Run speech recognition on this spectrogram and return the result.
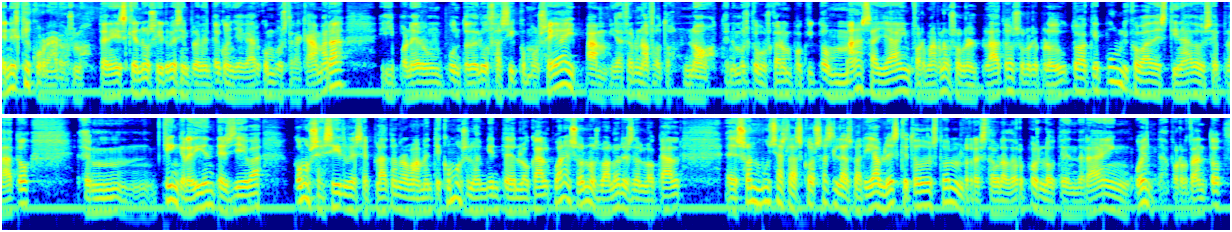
tenéis que currároslo. Tenéis que no sirve simplemente con llegar con vuestra cámara y poner un punto de luz así como sea y pam, y hacer una foto. No, tenemos que buscar un poquito más allá, informarnos sobre el plato, sobre el producto, a qué público va destinado ese plato, em, qué ingredientes lleva, cómo se sirve ese plato normalmente, cómo es el ambiente del local, cuáles son los valores del local. Eh, son muchas las cosas y las variables que todo esto el restaurador pues lo tendrá en cuenta. Por lo tanto,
